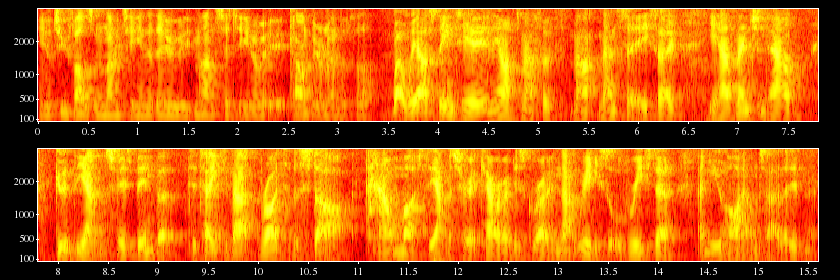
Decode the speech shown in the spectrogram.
you know 2019 the day we beat Man City you know it can't be remembered for that well we are speaking to you in the aftermath of Man City so you have mentioned how good the atmosphere has been but to take you back right to the start how much the atmosphere at Carrow Road has grown that really sort of reached a, a new high on Saturday didn't it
